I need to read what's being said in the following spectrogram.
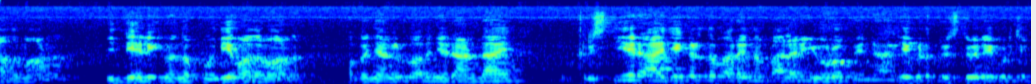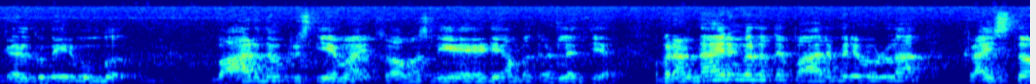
മതമാണ് ഇന്ത്യയിലേക്ക് വന്ന പുതിയ മതമാണ്. അപ്പോൾ ഞങ്ങൾ പറഞ്ഞു രണ്ടായി ക്രിസ്തീയ രാജ്യങ്ങൾ എന്ന് പറയുന്ന പല യൂറോപ്യൻ രാജ്യങ്ങളും ക്രിസ്തുവിനെ കുറിച്ച് കേൾക്കുന്നതിന് മുമ്പ് ഭാരതം ക്രിസ്തീയമായി. സോമസ്ലിഹ എ ഡി അമ്പത്തിരണ്ടിലെത്തിയ. അപ്പോൾ രണ്ടായിരം കൊല്ലത്തെ പാരമ്പര്യമുള്ള ക്രൈസ്തവ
